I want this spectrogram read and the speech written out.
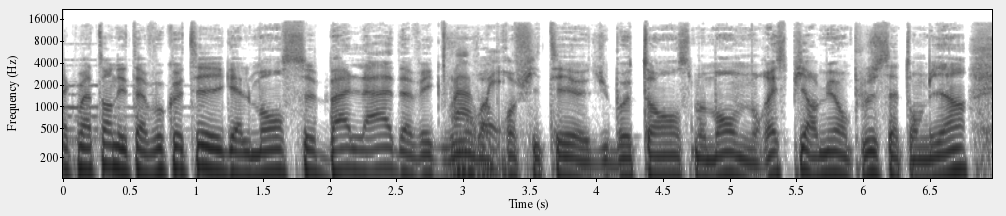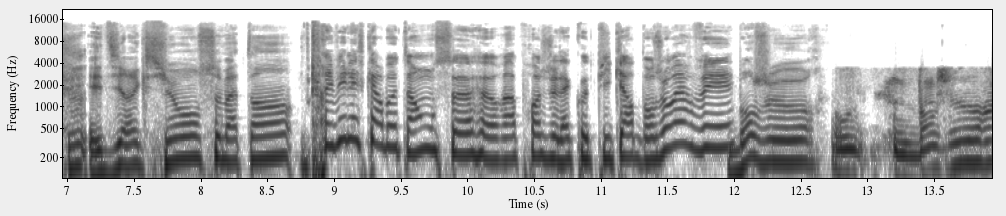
Chaque matin, on est à vos côtés également, on se balade avec vous, Ah on va profiter euh, du beau temps en ce moment, on respire mieux en plus, ça tombe bien. Mm. Et direction ce matin, Fréville Escarbotin, on se rapproche de la côte Picarde. Bonjour Hervé. bonjour. Bonjour.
